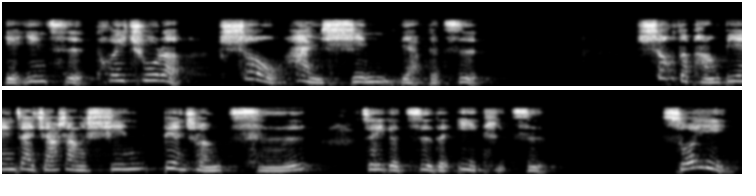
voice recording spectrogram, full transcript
也因此推出了“受”和“新”两个字。“受”的旁边再加上“新”，变成“词”这个字的异体字，所以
